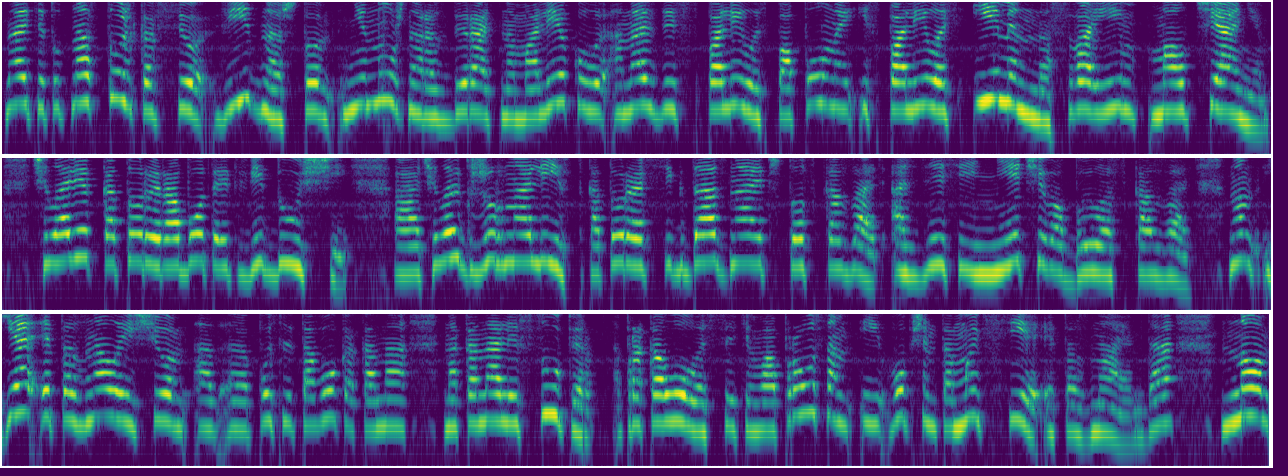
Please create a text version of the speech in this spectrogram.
Знаете, тут настолько все видно, что не нужно разбирать на молекулы. Она здесь спалилась по полной и спалилась именно своим молчанием. Человек, который работает ведущий, а, человек-журналист, которая всегда знает, что сказать, а здесь ей нечего было сказать но я это знала еще а, после того как она на канале супер прокололась с этим вопросом и в общем-то мы все это знаем да. Но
